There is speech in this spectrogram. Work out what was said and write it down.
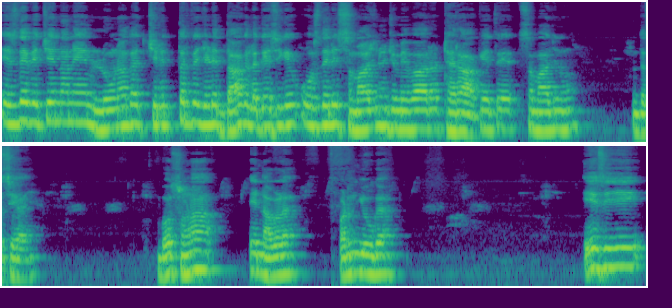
ਇਸ ਦੇ ਵਿੱਚ ਇਹਨਾਂ ਨੇ ਲੂਣਾ ਦਾ ਚਰਿੱਤਰ ਤੇ ਜਿਹੜੇ ਦਾਗ ਲੱਗੇ ਸੀਗੇ, ਉਸ ਦੇ ਲਈ ਸਮਾਜ ਨੂੰ ਜ਼ਿੰਮੇਵਾਰ ਠਹਿਰਾ ਕੇ ਤੇ ਸਮਾਜ ਨੂੰ ਦੱਸਿਆ ਹੈ। ਬਹੁਤ ਸੋਹਣਾ ਇਹ ਨਾਵਲ ਹੈ ਪੜ੍ਹਨ ਯੋਗ ਹੈ। ਇਹ ਸੀ ਜੀ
